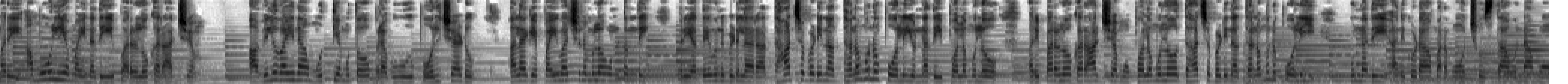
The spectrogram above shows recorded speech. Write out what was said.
మరి అమూల్యమైనది పరలోక రాజ్యం. ఆ విలువైన ముత్యముతో ప్రభువు పోల్చాడు. అలాగే పైవచనంలో ఉంటుంది ప్రియ దేవుని బిడలారా దాచబడిన ధనమును పోలి ఉన్నది పొలములో మరి పరలోక రాజ్యము పొలములో దాచబడిన ధనమును పోలి ఉన్నది అని కూడా మనము చూస్తూ ఉన్నాము.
